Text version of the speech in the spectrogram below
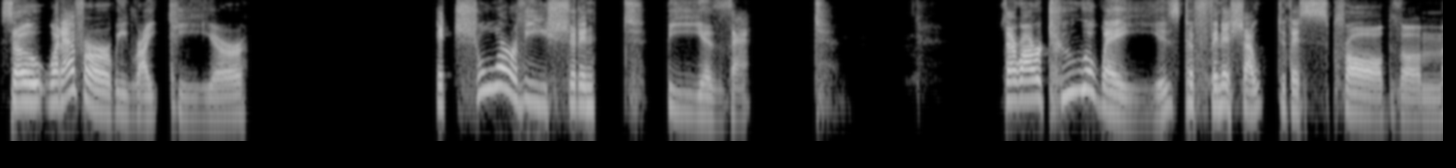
So whatever we write here, it surely shouldn't be that. There are two ways to finish out this problem,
